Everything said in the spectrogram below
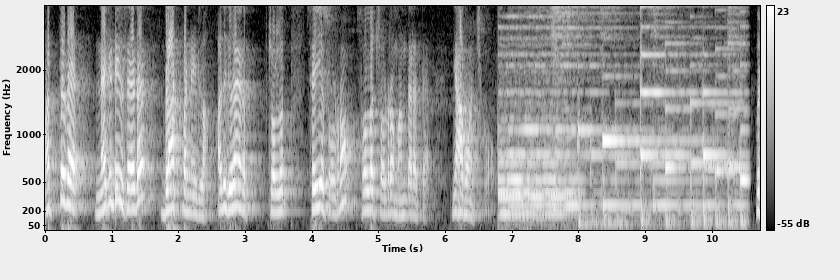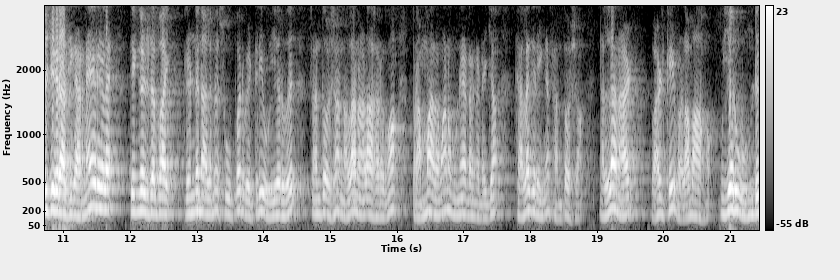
மற்றதை நெகட்டிவ் சைடை பிளாக் பண்ணிடலாம். அதுக்கு தான் இதை சொல்ல செய்ய சொல்கிறோம் சொல்ல சொல்கிறோம் மந்திரத்தை. ஞாபகம் வச்சுக்கோ. விருச்சிக ராசிக்கார நேயர்களை திங்கள் செவ்வாய் ரெண்டு நாளுமே சூப்பர் வெற்றி உயர்வு சந்தோஷம் நல்ல நாளாக இருக்கும். பிரமாதமான முன்னேற்றம் கிடைக்கும். கலகிறீங்க சந்தோஷம். நல்ல நாள் வாழ்க்கை வளமாகும். உயர்வு உண்டு.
